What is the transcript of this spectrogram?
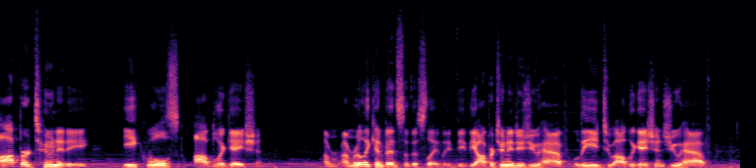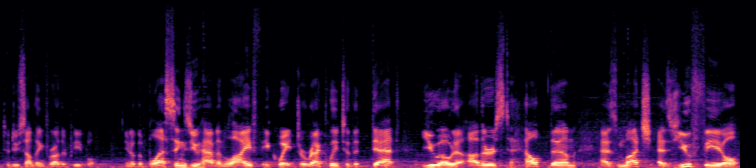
opportunity equals obligation. I'm, I'm really convinced of this lately. The, the opportunities you have lead to obligations you have to do something for other people. You know, the blessings you have in life equate directly to the debt you owe to others to help them as much as you feel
